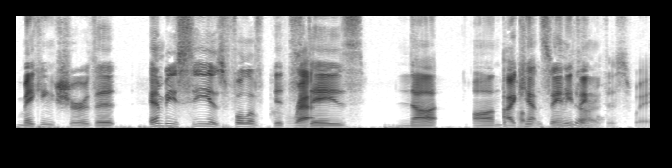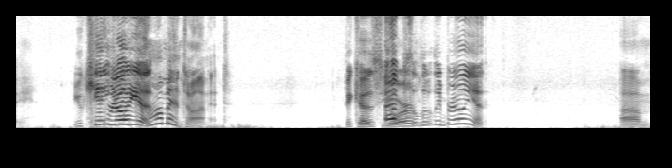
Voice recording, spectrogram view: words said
making sure that NBC is full of it crap. stays not on the I can't say anything this way. You can't Brilliant. even comment on it because you're Absolutely brilliant. um,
